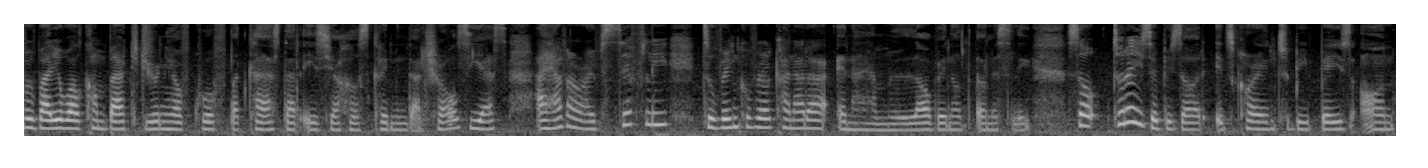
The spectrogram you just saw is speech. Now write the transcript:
everybody, welcome back to Journey of Growth podcast. That is your host, Creminda Charles. Yes, I have arrived safely to Vancouver, Canada, and I am loving it honestly. So today's episode it's going to be based on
